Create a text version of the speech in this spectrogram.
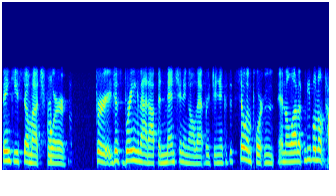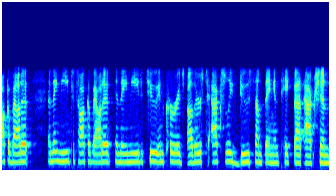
thank you so much for for just bringing that up and mentioning all that, Virginia, because it's so important. And a lot of people don't talk about it. And they need to talk about it, and they need to encourage others to actually do something and take that action.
